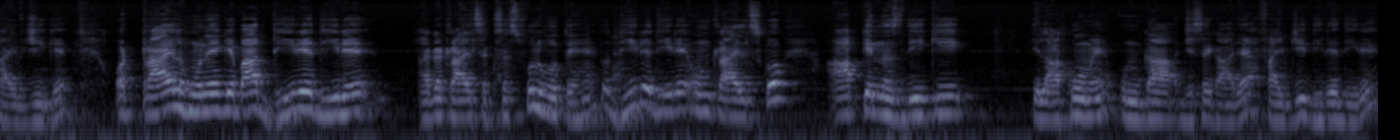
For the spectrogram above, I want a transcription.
5G के। और ट्रायल होने के बाद धीरे धीरे अगर ट्रायल सक्सेसफुल होते हैं तो धीरे धीरे उन ट्रायल्स को आपके नज़दीकी इलाकों में उनका, जिसे कहा जाए 5G धीरे धीरे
